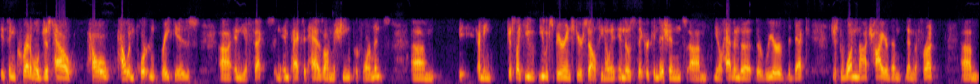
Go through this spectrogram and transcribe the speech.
it's incredible just how how how important rake is uh, and the effects and impacts it has on machine performance. Um, it, I mean, just like you you experienced yourself, you know, in, in those thicker conditions, um, you know, having the the rear of the deck just one notch higher than than the front, um,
